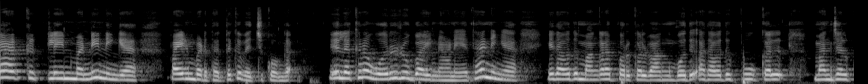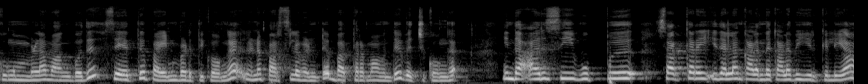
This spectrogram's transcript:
விளக்கு க்ளீன் பண்ணி நீங்கள் பயன்படுத்துறதுக்கு வச்சுக்கோங்க. இதில் இருக்கிற ஒரு ரூபாய் நாணயத்தை நீங்கள் ஏதாவது மங்கள பொருட்கள் வாங்கும்போது அதாவது பூக்கள் மஞ்சள் குங்குமம்லாம் வாங்கும்போது சேர்த்து பயன்படுத்திக்கோங்க. இல்லைன்னா பர்ஸில் வந்துட்டு பத்திரமா வந்து வச்சுக்கோங்க. இந்த அரிசி உப்பு சர்க்கரை இதெல்லாம் கலந்த கலவை இருக்கு இல்லையா?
